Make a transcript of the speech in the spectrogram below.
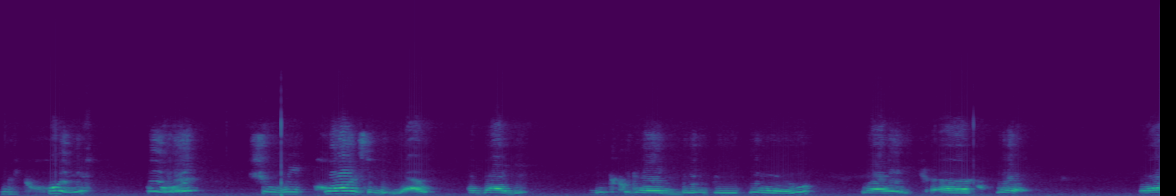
We could, or should we pause the video and then we could um, maybe do like a clip there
